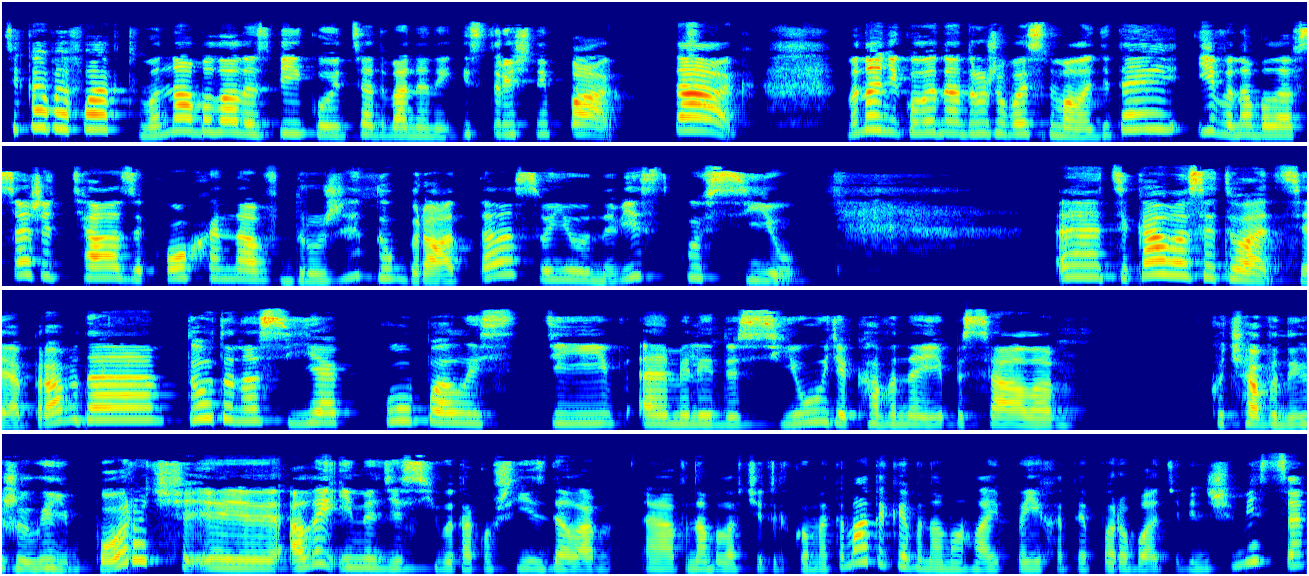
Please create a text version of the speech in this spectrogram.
цікавий факт: вона була лесбійкою. Це доведений історичний факт. Так, вона ніколи не одружувалась, не мала дітей, і вона була все життя закохана в дружину брата, свою невістку Сью. Е, Цікава ситуація, правда? Тут у нас є купа листів Емілі до Сью, яка вона їй писала, хоча вони жили поруч, е, але іноді Сью також їздила. Е, вона була вчителькою математики, вона могла й поїхати по роботі в інше місце.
